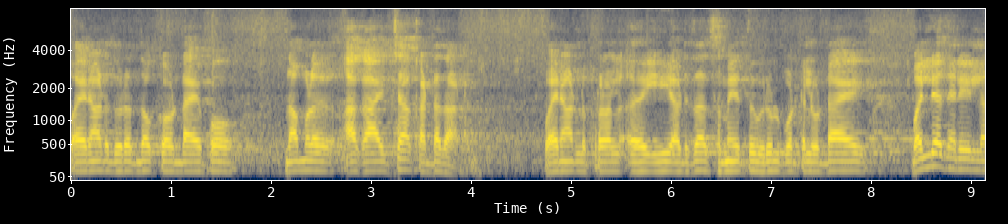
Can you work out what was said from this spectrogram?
വയനാട് ദുരന്തമൊക്കെ ഉണ്ടായപ്പോൾ നമ്മൾ ആ കാഴ്ച കണ്ടതാണ്. വയനാട്ടിൽ ഈ അടുത്ത സമയത്ത് ഉരുൾപൊട്ടലുണ്ടായി. വലിയ നിലയിലുള്ള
